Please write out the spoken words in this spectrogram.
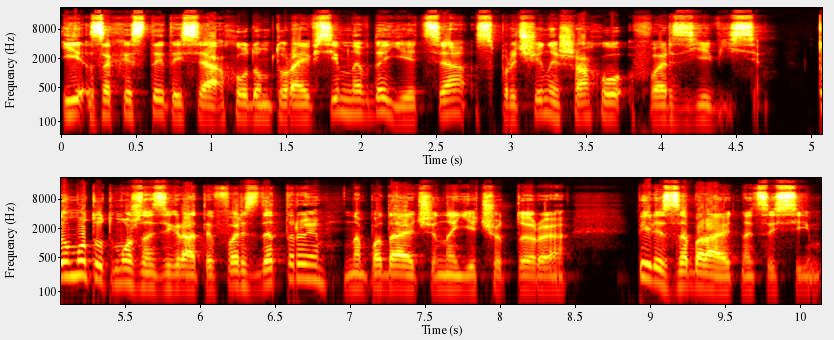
і захиститися ходом тура F7 не вдається з причини шаху ферзь Е8. Тому тут можна зіграти ферзь d3, нападаючи на Е4. Білі забирають на c7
